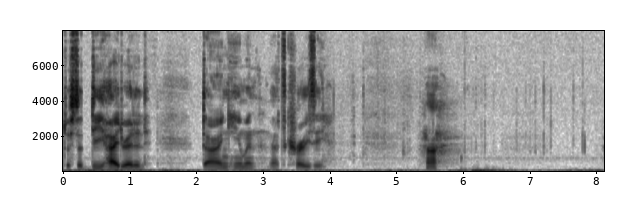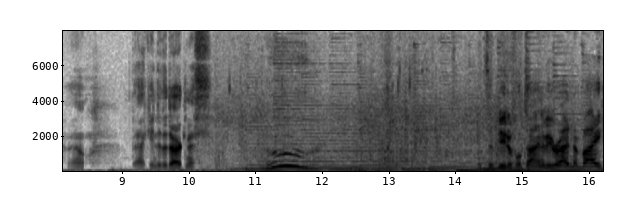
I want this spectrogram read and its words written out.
just a dehydrated, dying human. That's crazy. Huh. Well, back into the darkness. It's a beautiful time to be riding a bike.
